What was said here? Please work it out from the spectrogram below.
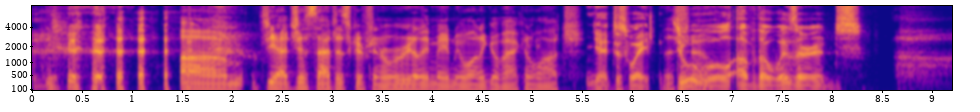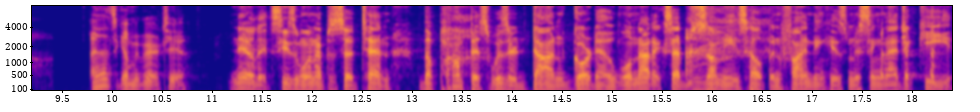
um, yeah, just that description really made me want to go back and watch. Yeah, just wait. This Duel of the Wizards. And that's a gummy bear too. Nailed it. Season 1, Episode 10. The pompous wizard Don Gordo will not accept Zummi's help in finding his missing magic key,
